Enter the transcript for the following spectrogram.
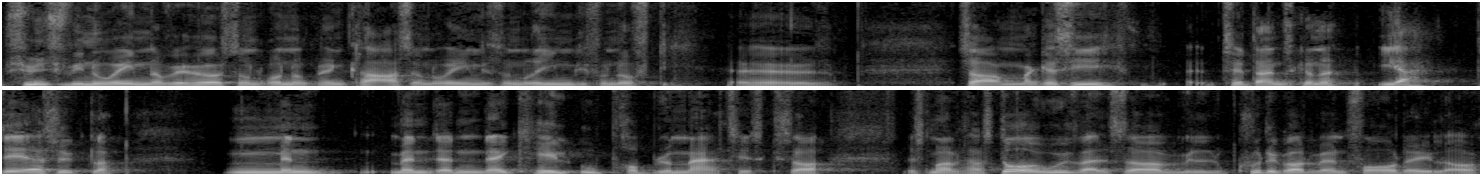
synes vi nu egentlig, når vi hører sådan rundt omkring, klarer sig nu egentlig sådan rimelig fornuftig. Øh, så man kan sige til danskerne, ja, det er cykler, men, men den er ikke helt uproblematisk. Så hvis man vil have stor udvalg, så vil, kunne det godt være en fordel at,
